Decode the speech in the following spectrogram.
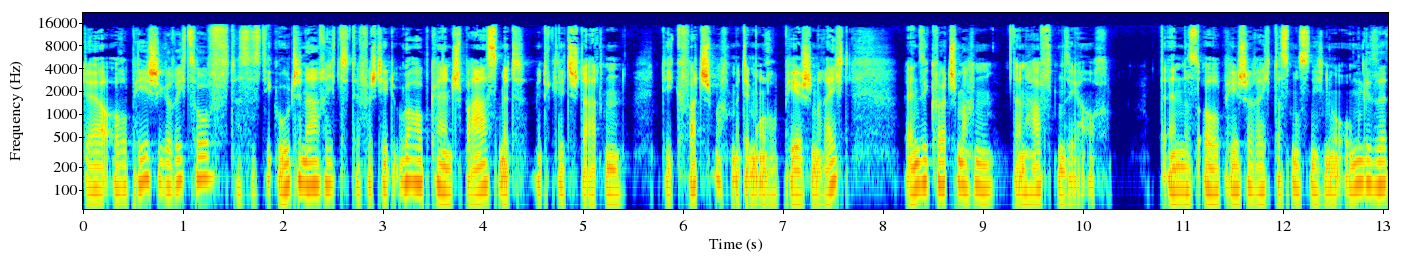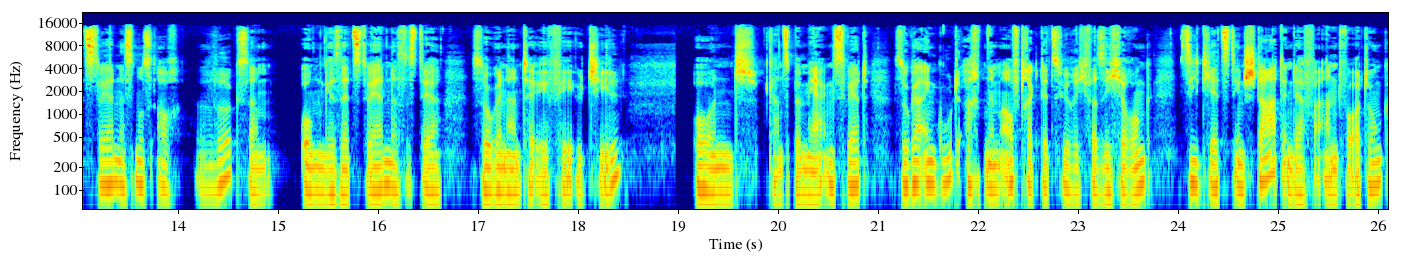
Der Europäische Gerichtshof, das ist die gute Nachricht, der versteht überhaupt keinen Spaß mit Mitgliedstaaten, die Quatsch machen mit dem europäischen Recht. Wenn sie Quatsch machen, dann haften sie auch. Denn das europäische Recht, das muss nicht nur umgesetzt werden, es muss auch wirksam umgesetzt werden. Das ist der sogenannte Effet util. Und ganz bemerkenswert, sogar ein Gutachten im Auftrag der Zürich Versicherung sieht jetzt den Staat in der Verantwortung,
